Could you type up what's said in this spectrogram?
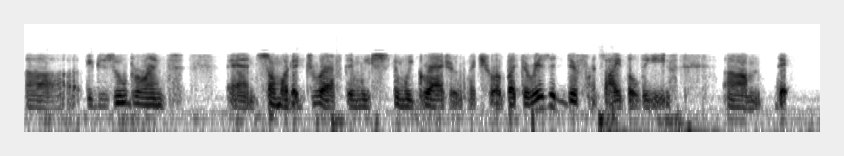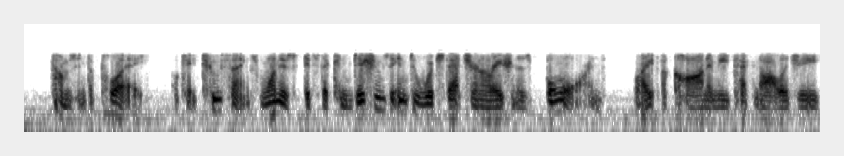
uh, exuberant, and somewhat adrift, and we and we gradually mature. But there is a difference, I believe, um, that comes into play. Okay, two things. One is it's the conditions into which that generation is born, right? Economy, technology,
